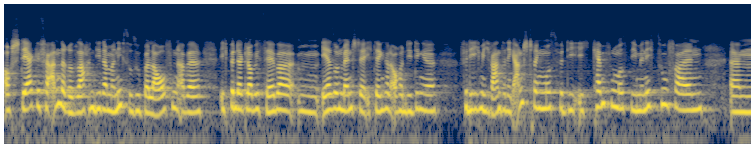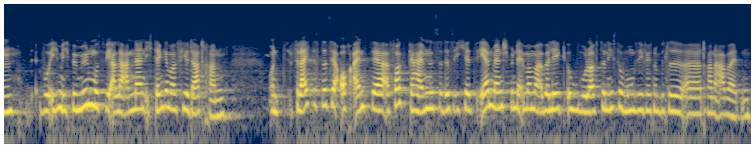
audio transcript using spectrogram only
auch Stärke für andere Sachen, die dann mal nicht so super laufen. Aber ich bin da, glaube ich, selber ähm, eher so ein Mensch, der ich denke halt auch an die Dinge, für die ich mich wahnsinnig anstrengen muss, für die ich kämpfen muss, die mir nicht zufallen, ähm, wo ich mich bemühen muss wie alle anderen. Ich denke immer viel daran. Und vielleicht ist das ja auch eins der Erfolgsgeheimnisse, dass ich jetzt eher ein Mensch bin, der immer mal überlegt, oh, wo läuft es nicht so, wo muss ich vielleicht noch ein bisschen äh, dran arbeiten.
